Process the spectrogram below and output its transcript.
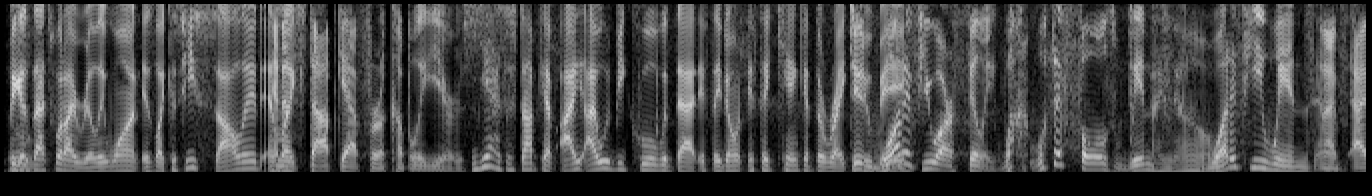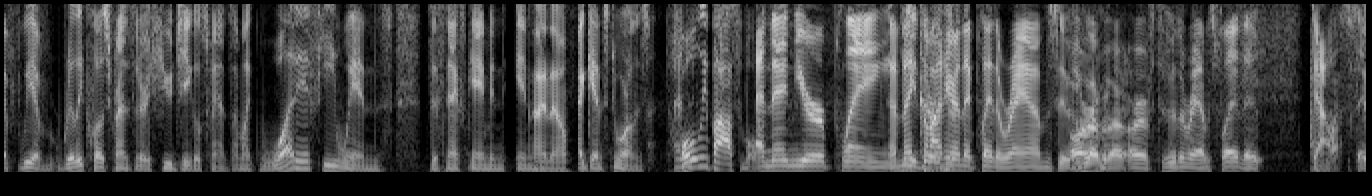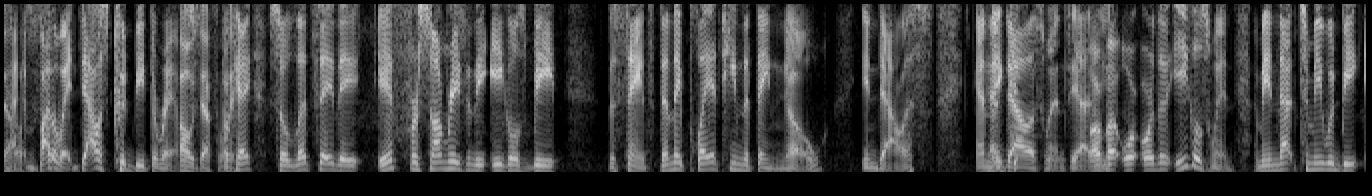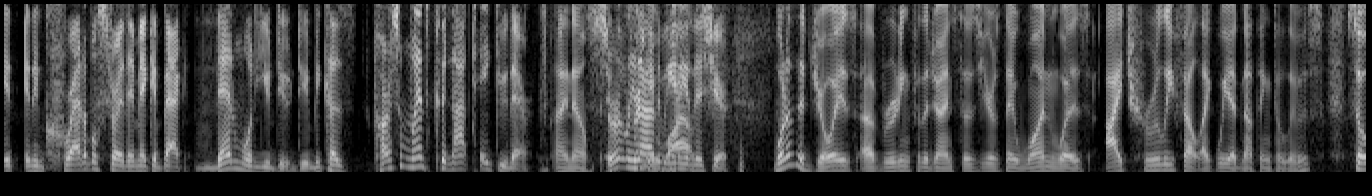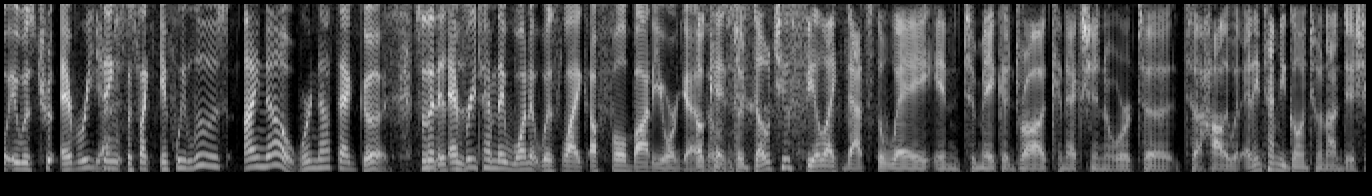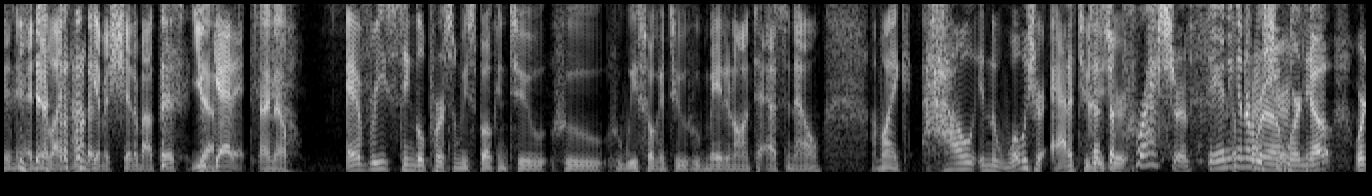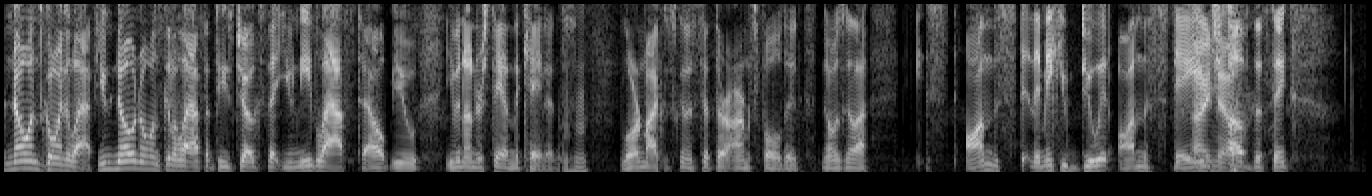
Because that's what I really want is like because he's solid and, and like a stopgap for a couple of years. yeah, it's a stopgap. I, I would be cool with that if they don't if they can't get the right Dude, QB. what if you are Philly? What, what if Foles wins? I know. What if he wins? And I've, I've we have really close friends that are huge Eagles fans. I'm like, what if he wins this next game in, in I know. against New Orleans? Wholly possible. And then you're playing, and they come either out here and they play the Rams or, whoever- or, or if who the Rams play, they Dallas. Uh, Dallas. By the way, Dallas could beat the Rams. Oh, definitely. Okay, so let's say they, if for some reason the Eagles beat the Saints, then they play a team that they know in Dallas, and, and they could- Dallas wins. Yeah, or, but, or or the Eagles win. I mean, that to me would be an, an incredible story. They make it back. Then what do you do? Do you, because Carson Wentz could not take you there. I know. Certainly not at the beginning of this year. One of the joys of rooting for the Giants those years they won was I truly felt like we had nothing to lose. So it was true. Everything Yes. was like if we lose, I know we're not that good. So, then every is- time they won, it was like a full body orgasm. Okay, so don't you feel like that's the way in to make a draw a connection or to to Hollywood? Anytime you go into an audition and you're like, I don't give a shit about this, you Yeah, get it. I know. Every single person we've spoken to who who we've spoken to who made it onto SNL, I'm like, how in the what was your attitude? because as the your- pressure of standing in a room where sta- no where no one's going to laugh. You know, no one's going to laugh at these jokes that you need laughs to help you even understand the cadence. Mm-hmm. Lorne Michaels is going to sit there, arms folded. No one's going to laugh. It's on the sta- they make you do it on the stage of the thing.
